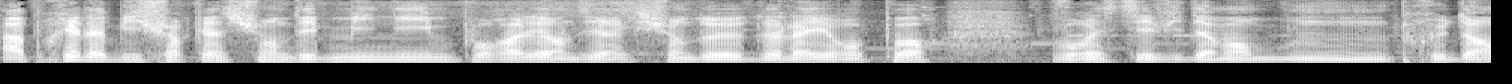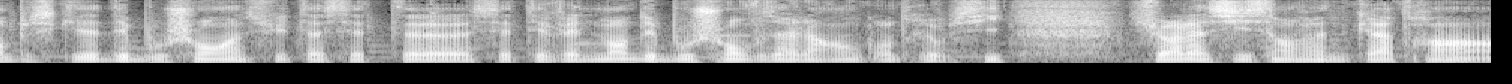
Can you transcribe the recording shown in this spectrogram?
Après la bifurcation des minimes pour aller en direction de, l'aéroport, vous restez évidemment hum, prudent puisqu'il y a des bouchons hein, suite à euh, cet événement. Des bouchons, vous allez rencontrer aussi sur la 624 en-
